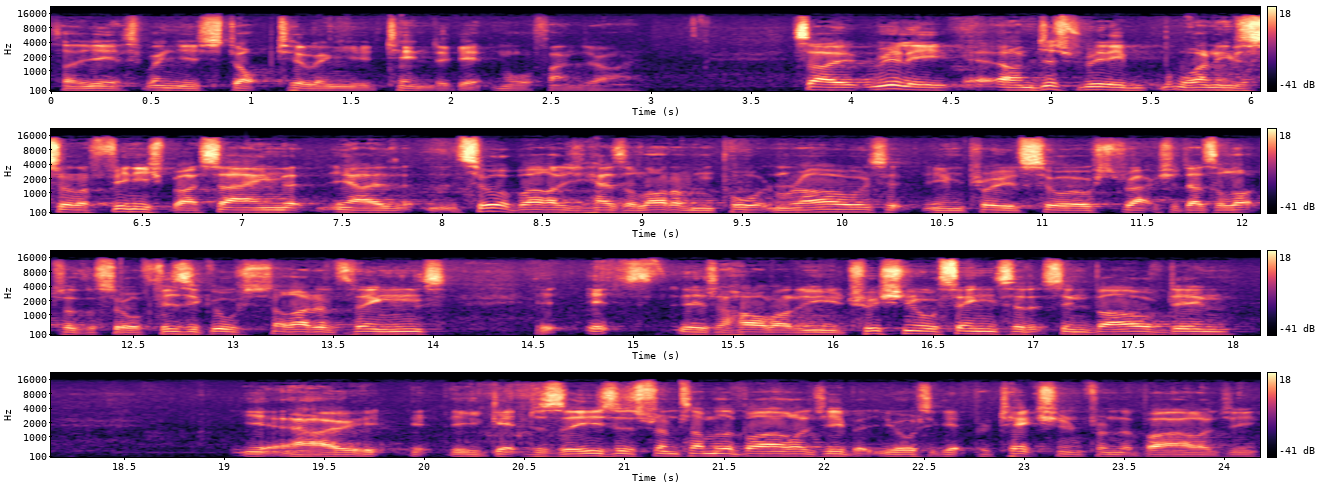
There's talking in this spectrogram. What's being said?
so yes, when you stop tilling, you tend to get more fungi. So really, I'm just really wanting to sort of finish by saying that you know soil biology has a lot of important roles. It improves soil structure, does a lot to the soil physical side of things. It, there's a whole lot of nutritional things that it's involved in. You know, it, you get diseases from some of the biology, but you also get protection from the biology.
